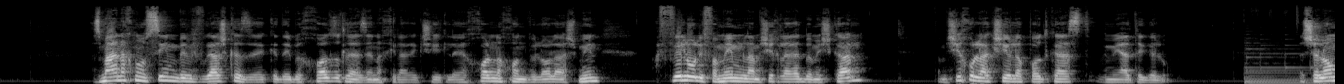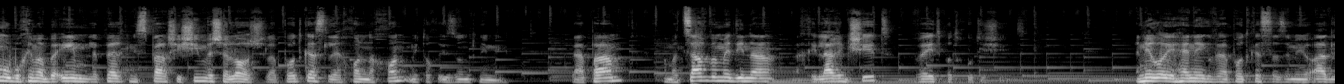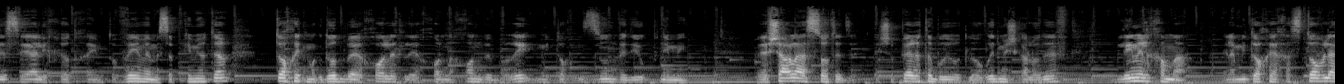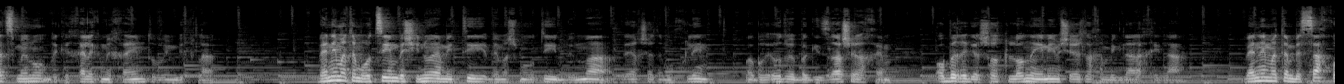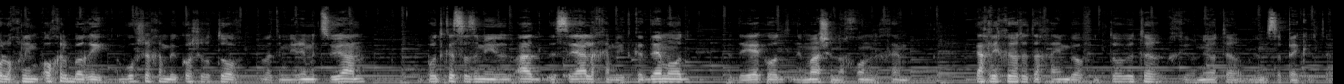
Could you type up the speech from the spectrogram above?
אז מה אנחנו עושים במפגש כזה כדי בכל זאת לאזן אכילה רגשית, לאכול נכון ולא להשמין, אפילו לפעמים להמשיך לרד במשקל? תמשיכו להקשיב לפודקאסט ומיד תגלו. אז שלום וברוכים הבאים לפרק מספר 63 לפודקאסט לאכול נכון מתוך איזון פנימי. והפעם, המצב במדינה, אכילה רגשית והתפתחות אישית. אני רועי הניג והפודקאסט הזה מיועד לסייע לחיות חיים טובים ומספקים יותר, תוך התמקדות ביכולת לאכול נכון ובריא מתוך איזון ודיוק פנימי. ואפשר לעשות את זה, לשפר את הבריאות, להוריד משקל עודף, בלי מלחמה, אלא מתוך יחס טוב לעצמנו וכחלק מחיים טובים בכלל. בין אם אתם רוצים בשינוי אמיתי ומשמעותי במה ואיך שאתם אוכלים, בבריאות ובגזרה שלכם, או ברגשות לא נעימים שיש לכם בגלל אכילה, בין אם אתם בסך הכל אוכלים אוכל בריא, הגוף שלכם בכושר טוב ואתם נראים מצוין, הפודקאסט הזה מיועד לסייע לכם להתקדם עוד, לדייק עוד למה שנכון לכם. כך לחיות את החיים באופן טוב יותר, חיוני יותר ומספק יותר.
